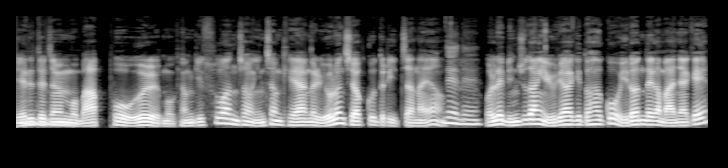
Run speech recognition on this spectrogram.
예를 음. 들자면 뭐 마포, 을, 뭐 경기 수원정, 인천 계양을 이런 지역구들이 있잖아요. 네네. 원래 민주당이 유리하기도 하고 이런 데가 만약에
